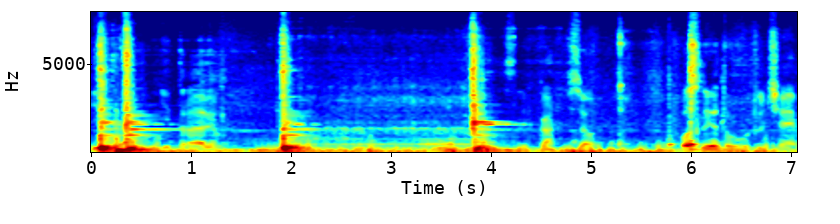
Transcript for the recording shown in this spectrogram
и, и травим. Слегка. Все. После этого выключаем.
